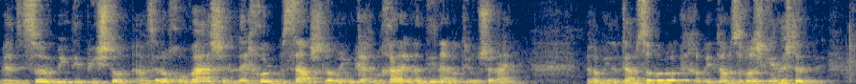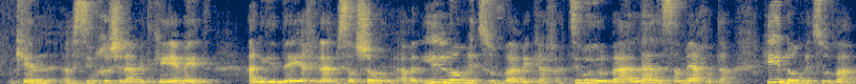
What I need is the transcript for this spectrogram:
בארץ ישראל בביגדי פישטון, אבל זה לא חובה של לאכול בשר שלומים, כך בכלל אין הדין לעלות לירושלים. רבי נותם סובר לא ככה, רבי נותם סובר שכן יש כן, השמחה שלה מתקיימת על ידי אכילת בשר שום, אבל היא לא מצווה בכך. הציווי הוא בעלה לשמח אותה. היא לא מצווה.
